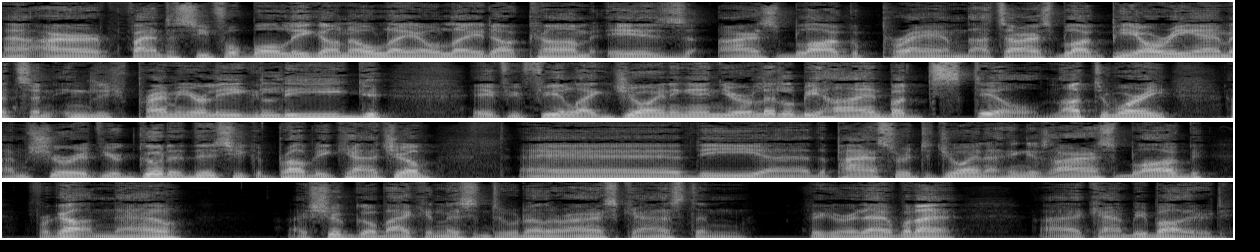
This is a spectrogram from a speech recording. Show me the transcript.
Uh, our fantasy football league on oleole.com is Arseblog Prem. That's Arseblog P-R-E-M. It's an English Premier League league. If you feel like joining in, you're a little behind, but still, not to worry. I'm sure if you're good at this, you could probably catch up. Uh, the uh, the password to join, I think, is Arseblog. Forgotten now. I should go back and listen to another Arsecast and figure it out, but I I can't be bothered.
